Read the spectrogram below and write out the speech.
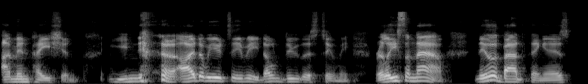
I'm impatient. You IWTV, don't do this to me. Release them now. The other bad thing is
